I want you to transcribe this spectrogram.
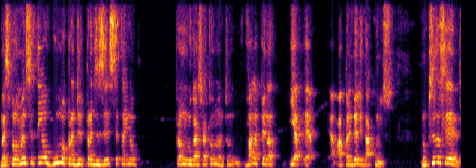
mas pelo menos você tem alguma para dizer se você está indo para um lugar certo ou não. Então, vale a pena ir a, é, aprender a lidar com isso. Não precisa ser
